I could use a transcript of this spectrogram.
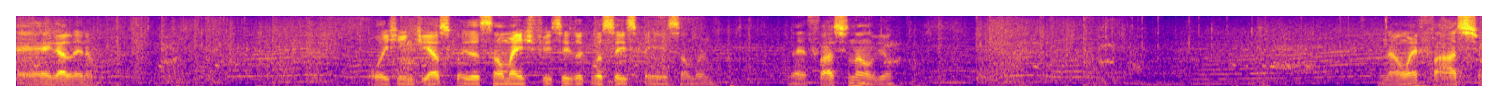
É, galera. Hoje em dia as coisas são mais difíceis do que vocês pensam, mano. Não é fácil não, viu? Não é fácil.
